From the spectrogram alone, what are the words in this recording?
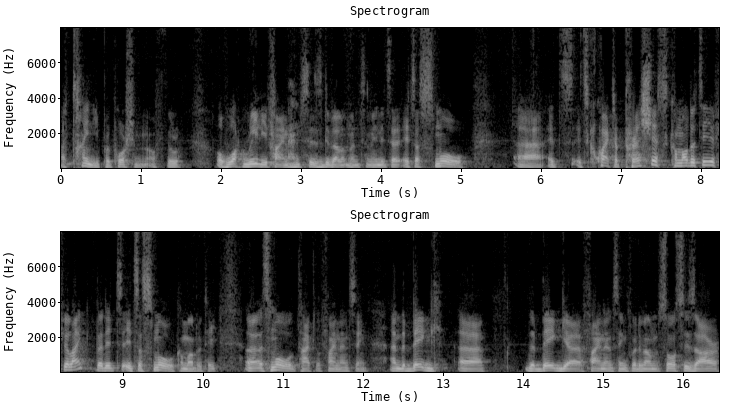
a tiny proportion of the of what really finances development. I mean, it's a, it's a small, uh, it's, it's quite a precious commodity, if you like, but it's, it's a small commodity, uh, a small type of financing. And the big, uh, the big uh, financing for development sources are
